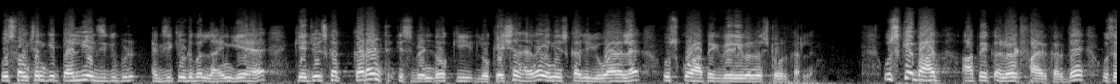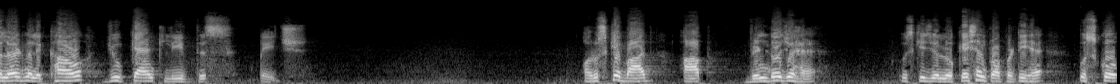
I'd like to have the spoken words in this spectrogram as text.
اس فنکشن کی پہلی ایگزیکیوٹیبل لائن یہ ہے کہ جو اس کا کرنٹ اس ونڈو کی لوکیشن ہے نا یعنی اس کا جو یو آر ایل ہے، اس کو آپ ایک ویریبل میں اسٹور کر لیں۔ اس کے بعد آپ ایک الرٹ فائر کر دیں۔ اس الرٹ میں لکھا ہو you can't leave this page اور اس کے بعد آپ ونڈو جو ہے، اس کی جو لوکیشن پراپرٹی ہے، اس کو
